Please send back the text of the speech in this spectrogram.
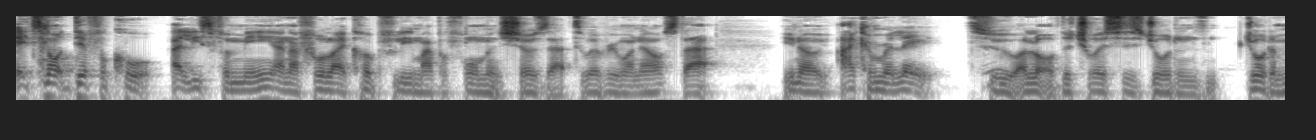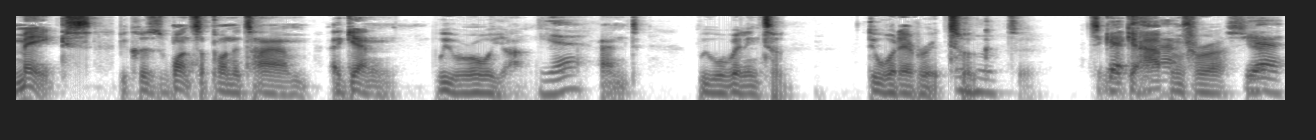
it's not difficult, at least for me. And I feel like hopefully my performance shows that to everyone else that, you know, I can relate to a lot of the choices Jordan, Jordan makes because once upon a time, again, we were all young Yeah. and we were willing to do whatever it took Mhm. to, To make get it happen that. for us. Yeah.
